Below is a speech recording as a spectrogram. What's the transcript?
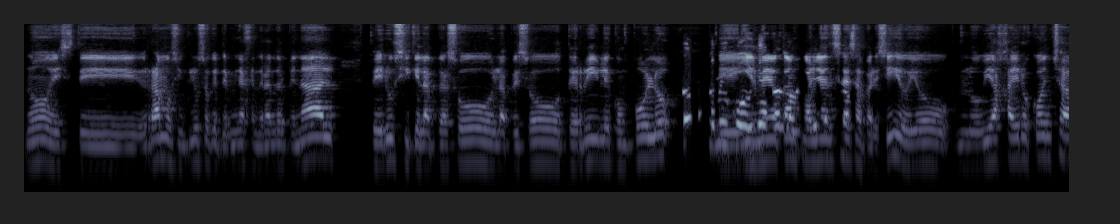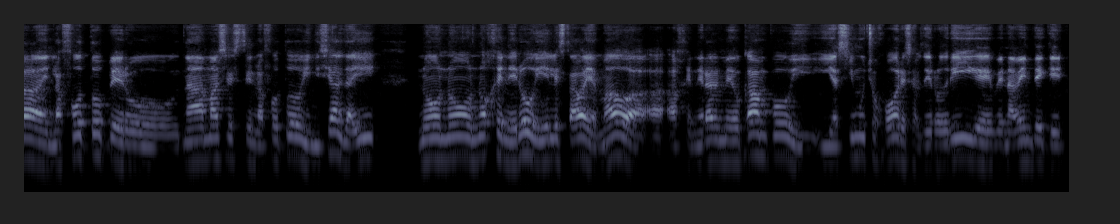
¿no? Este, Ramos incluso que termina generando el penal, Perú sí que la pesó, la pesó terrible con Polo, eh, y el medio campo Alianza desaparecido. Yo lo vi a Jairo Concha en la foto, pero nada más este, en la foto inicial, de ahí no, no, no generó y él estaba llamado a, generar el medio campo y, y así muchos jugadores, Alde Rodríguez, Benavente, que,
